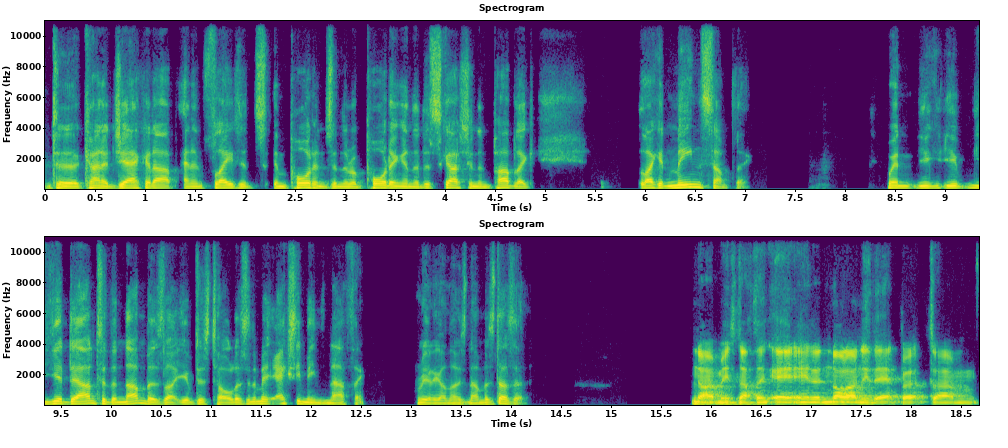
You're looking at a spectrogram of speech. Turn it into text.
to, kind of jack it up and inflate its importance in the reporting and the discussion in public, like it means something. When you, you, you get down to the numbers, like you've just told us, and it actually means nothing really on those numbers, does it? No, it means nothing. And, and not only that, but um,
